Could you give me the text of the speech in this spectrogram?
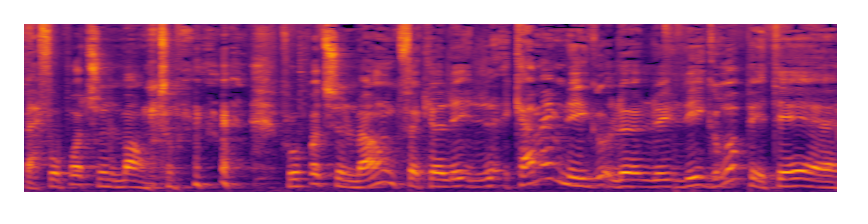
ben, faut pas tuer le monde. faut pas tuer le monde. Fait que les, quand même, les, le, les, les groupes étaient, euh,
